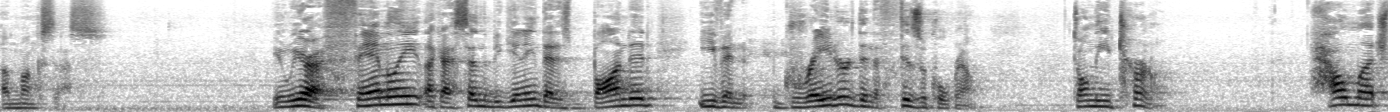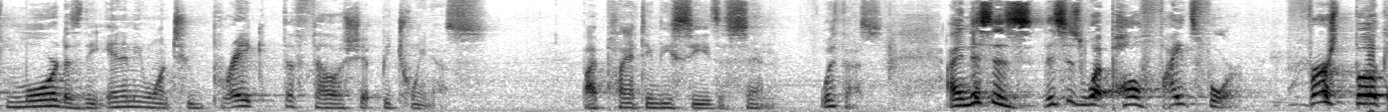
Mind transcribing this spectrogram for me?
amongst us. You know, we are a family, like I said in the beginning, that is bonded even greater than the physical realm. It's on the eternal. How much more does the enemy want to break the fellowship between us by planting these seeds of sin with us? Mean, this is, this is what Paul fights for. First book,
